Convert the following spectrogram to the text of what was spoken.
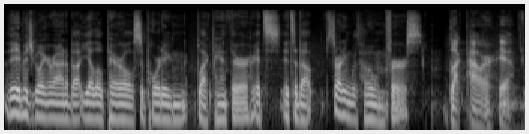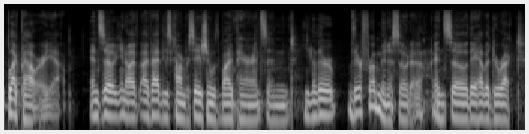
the image going around about Yellow Peril supporting Black Panther. It's it's about starting with home first. Black Power, yeah. Black Power, yeah. And so, you know, I've I've had these conversations with my parents, and you know, they're they're from Minnesota, and so they have a direct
